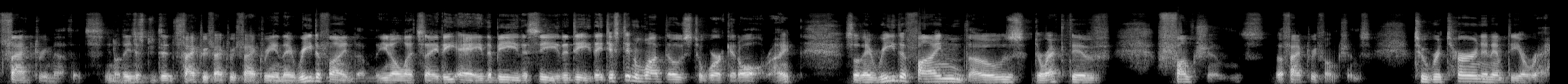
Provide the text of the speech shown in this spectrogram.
factory methods. You know, they just did factory, factory, factory, and they redefined them. You know, let's say the A, the B, the C, the D. They just didn't want those to work at all, right? So they redefined those directive functions, the factory functions, to return an empty array.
